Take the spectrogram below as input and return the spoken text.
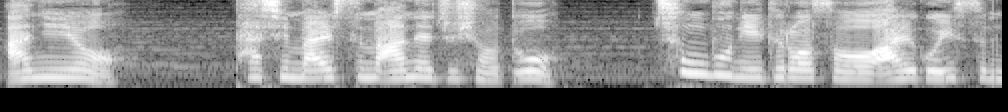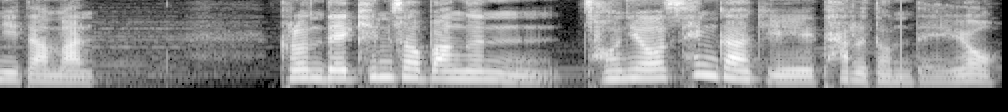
아니요. 다시 말씀 안 해주셔도 충분히 들어서 알고 있습니다만. 그런데 김서방은 전혀 생각이 다르던데요.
